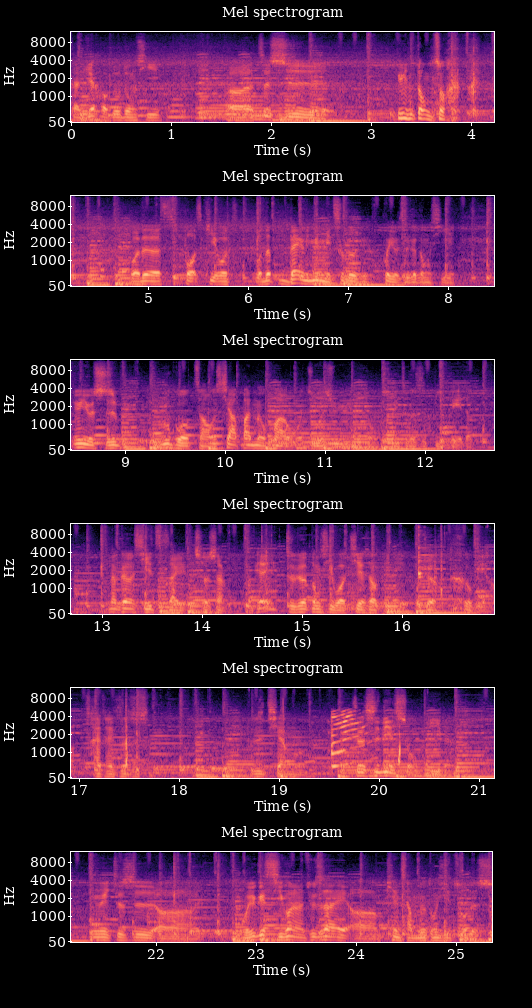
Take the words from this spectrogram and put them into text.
感觉好多东西。呃，这是运动装，我的 sports kit，我我的 bag 里面每次都会有这个东西，因为有时如果早下班的话，我就会去运动，所以这个是必备的。那个鞋子在车上，OK？这个东西我介绍给你，我觉得特别好，猜猜这是什么？枪哦，这是练手臂的，因为就是呃，我有一个习惯啊，就是在呃片场没有东西做的时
